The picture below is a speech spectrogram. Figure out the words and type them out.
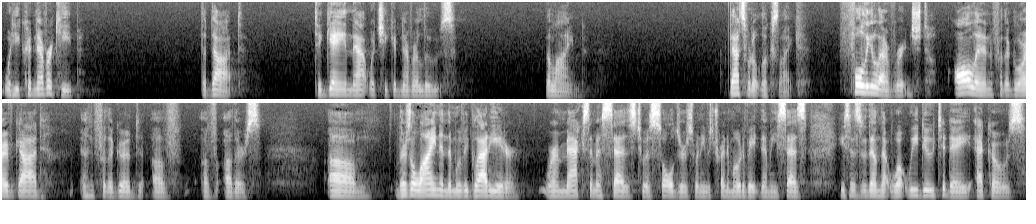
what he could never keep, the dot to gain that which he could never lose the line. That's what it looks like. Fully leveraged, all in for the glory of God and for the good of, of others. Um, there's a line in the movie Gladiator where Maximus says to his soldiers when he was trying to motivate them, he says, he says to them that what we do today echoes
